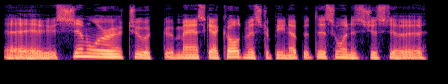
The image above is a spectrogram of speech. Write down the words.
uh, similar to a, a mascot called Mr. Peanut, but this one is just a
